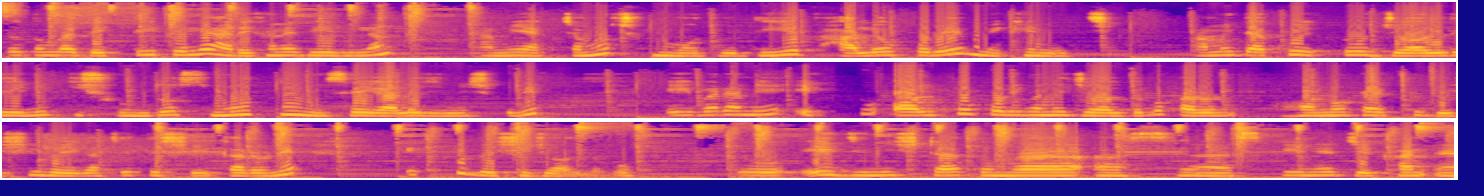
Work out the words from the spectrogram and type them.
তো তোমরা দেখতেই পেলে, আর এখানে দিয়ে দিলাম আমি এক চামচ মধু দিয়ে ভালো করে মেখে নিচ্ছি। আমি দেখো একটু জল দিইনি কি সুন্দর স্মুথলি মিশে গেল জিনিসগুলি। এইবার আমি একটু অল্প পরিমাণে জল দেবো, কারণ ঘনটা একটু বেশি হয়ে গেছে, তো সেই কারণে একটু বেশি জল দেবো। তো এই জিনিসটা তোমরা স্কিনের যেখানে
